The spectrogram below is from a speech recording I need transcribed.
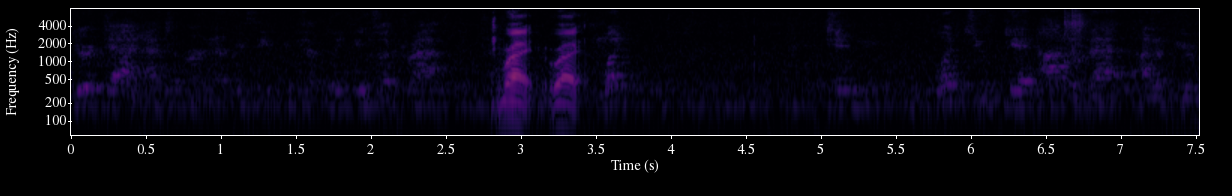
Your dad had to earn everything because I believe he was undrafted. Right, right. What can what do you get out of that, out of your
